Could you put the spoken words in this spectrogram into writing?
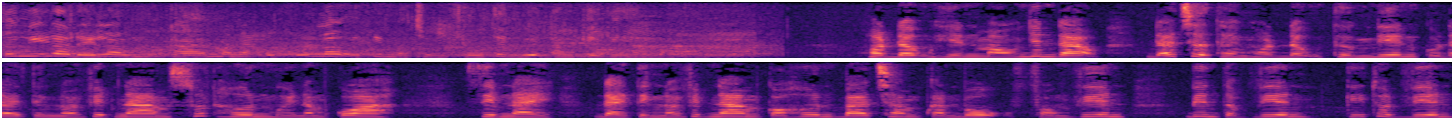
Tôi nghĩ là đấy là những cái mà nó cũng có lợi khi mà chúng chú tình nguyện đăng ký đi hiến máu. Hoạt động hiến máu nhân đạo đã trở thành hoạt động thường niên của Đài Tiếng Nói Việt Nam suốt hơn 10 năm qua. Dịp này, Đài Tiếng Nói Việt Nam có hơn 300 cán bộ, phóng viên, biên tập viên, kỹ thuật viên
